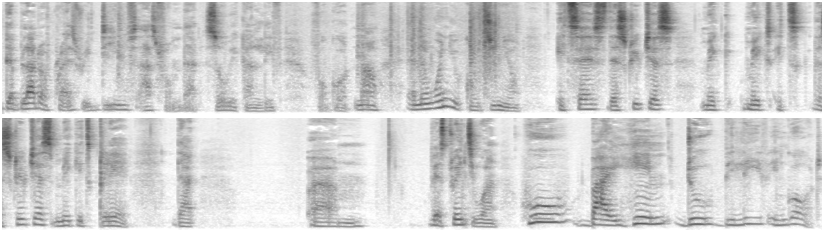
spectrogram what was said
The blood of Christ redeems us from that so we can live for God. Now, and then when you continue, it says the scriptures make makes it the scriptures make it clear that um, verse 21 who by him do believe in god.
